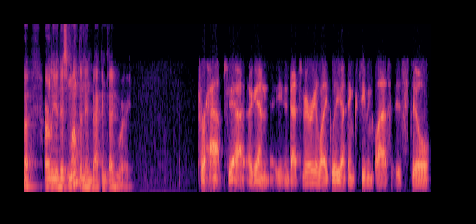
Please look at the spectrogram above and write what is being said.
earlier this month and then back in February? Perhaps, yeah. Again, that's very likely. I think Stephen Glass is still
